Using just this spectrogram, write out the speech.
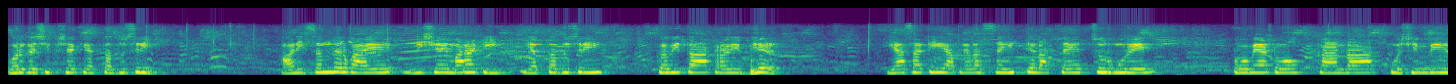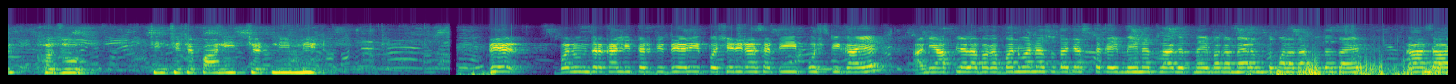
वर्ग शिक्षक इयत्ता दुसरी. आणि संदर्भ आहे विषय मराठी इयत्ता दुसरी कविता अकरावी भेळ. यासाठी आपल्याला साहित्य लागतं आहे चुरमुरे टोमॅटो कांदा कोशिंबीर खजूर चिंचेचे पाणी चटणी मीठ. भेळ. बनवून जर खाल्ली तर ती भेळ ही प- शरीरासाठी पौष्टिक आहे. आणि आपल्याला बघा बनवायला सुद्धा जास्त काही मेहनत लागत नाही. बघा मॅडम तुम्हाला दाखवतच आहेत. कांदा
